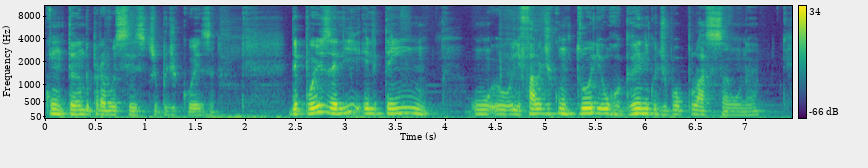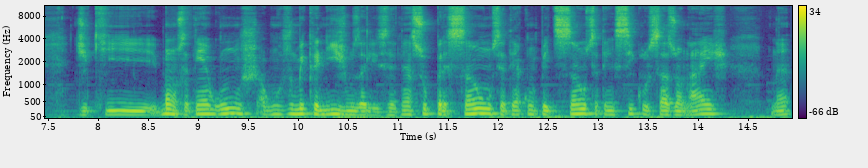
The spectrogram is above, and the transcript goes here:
contando para você esse tipo de coisa. Depois ali ele tem. Um, ele fala de controle orgânico de população, né? De que, bom, você tem alguns, alguns mecanismos ali. Você tem a supressão, você tem a competição, você tem ciclos sazonais, né?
